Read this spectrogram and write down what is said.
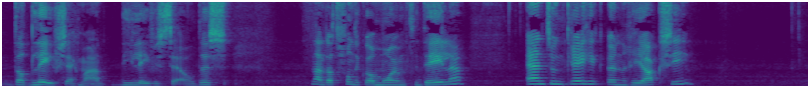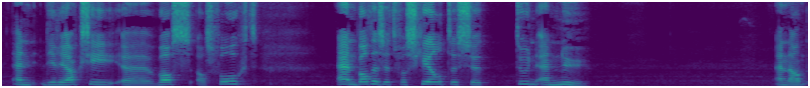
dat leef, zeg maar, die levensstijl. Dus nou, dat vond ik wel mooi om te delen. En toen kreeg ik een reactie. En die reactie uh, was als volgt. En wat is het verschil tussen toen en nu? En dan,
